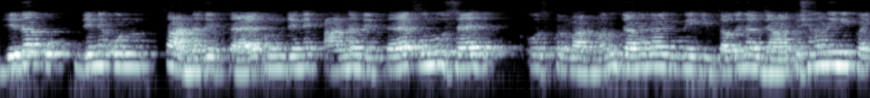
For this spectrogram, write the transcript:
ਜਿਹਦਾ ਉਹ- ਜਿਹਨੇ ਉਹ ਧਨ ਦਿੱਤਾ ਹੈ ਉਹਨੂੰ ਜਿਹਨੇ ਅੰਨ ਦਿੱਤਾ ਹੈ ਉਹਨੂੰ ਸਹਿਜ ਉਸ ਪਰਮਾਤਮਾ ਨੂੰ ਜਾਣਨਾ ਨਹੀਂ ਕੀਤਾ ਉਹਦੇ ਨਾਲ ਜਾਣ ਪਛਾਣ ਹੀ ਨਹੀਂ ਪਾਈ।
